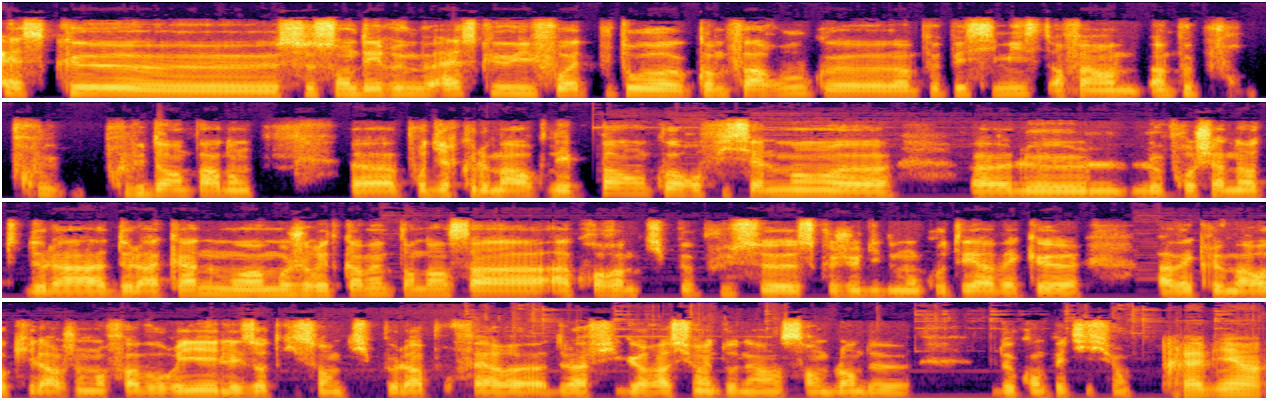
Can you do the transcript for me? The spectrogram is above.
est-ce que ce sont des rumeurs Est-ce qu'il faut être plutôt comme Farouk, un peu pessimiste, enfin un, peu prudent, pardon, pour dire que le Maroc n'est pas encore officiellement le, prochain hôte de la de la Cannes? Moi, moi, j'aurais quand même tendance à, croire un petit peu plus ce que je dis de mon côté avec avec le Maroc qui est largement favori et les autres qui sont un petit peu là pour faire de la figuration et donner un semblant de de compétition. Très bien.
